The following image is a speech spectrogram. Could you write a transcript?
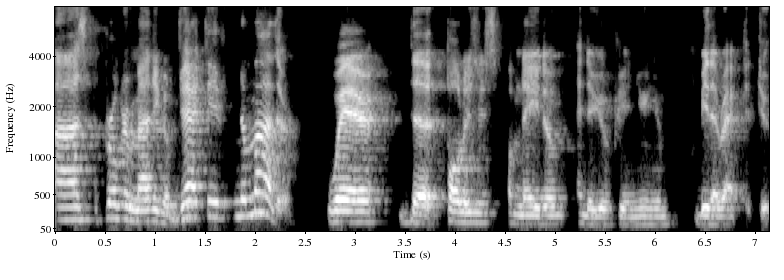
as a programmatic objective no matter where the policies of NATO and the European Union be directed to.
